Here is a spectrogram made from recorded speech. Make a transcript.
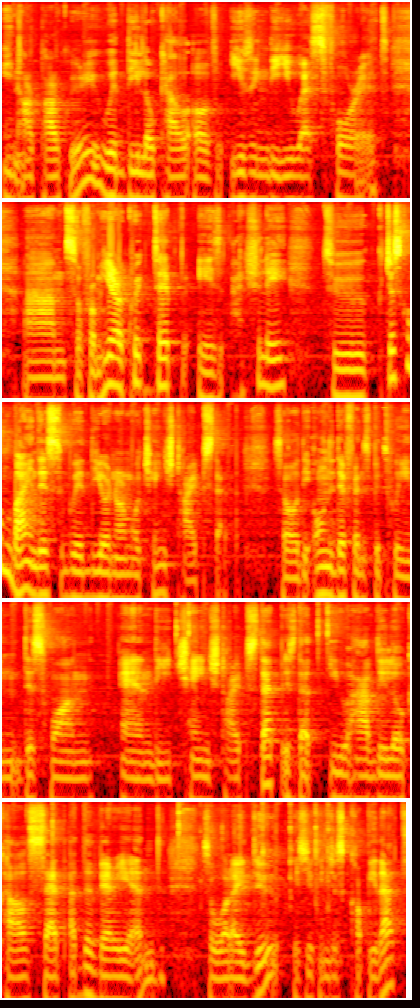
in our Power Query with the locale of using the US for it. Um, so from here, a quick tip is actually to just combine this with your normal change type step. So the only difference between this one and the change type step is that you have the locale set at the very end. So what I do is you can just copy that,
